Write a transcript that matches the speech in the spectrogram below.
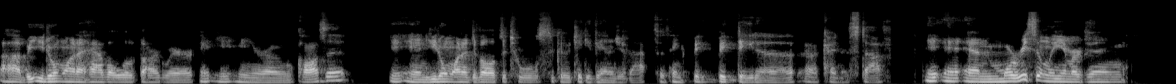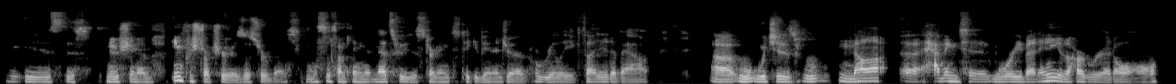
uh, but you don't want to have all of the hardware in, in, your own closet, and you don't want to develop the tools to go take advantage of that. So think big big data uh, kind of stuff. And more recently emerging is this notion of infrastructure as a service. And this is something that NetSuite is starting to take advantage of. We're really excited about uh, which is not uh, having to worry about any of the hardware at all,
